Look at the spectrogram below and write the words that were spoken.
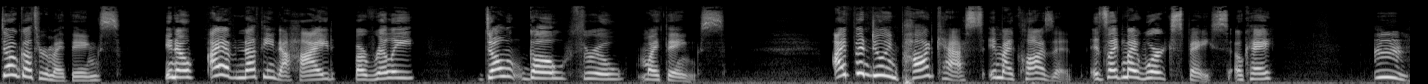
Don't go through my things. You know, I have nothing to hide, but really, don't go through my things. I've been doing podcasts in my closet. It's like my workspace, okay? Mm.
